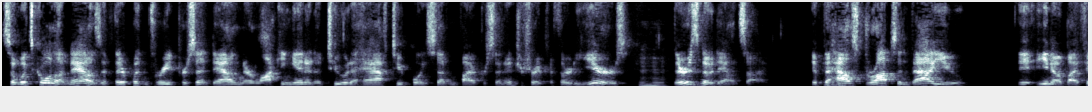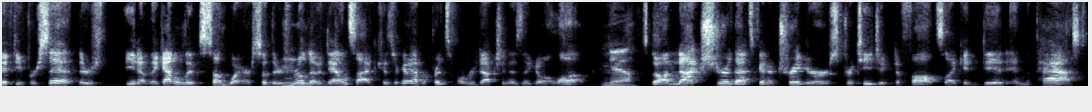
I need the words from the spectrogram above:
So what's going on now is if they're putting three percent down and they're locking in at a two and a half, two point seven five percent interest rate for thirty years, mm-hmm. there is no downside. If the mm-hmm. house drops in value, you know, by 50%, there's, you know, they got to live somewhere. So there's mm-hmm. real no downside because they're going to have a principal reduction as they go along. Yeah. So I'm not sure that's going to trigger strategic defaults like it did in the past.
